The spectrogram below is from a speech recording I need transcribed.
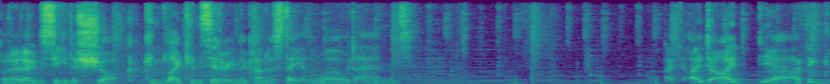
but I don't see the shock. Con- like considering the kind of state of the world and, I, I, I yeah, I think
